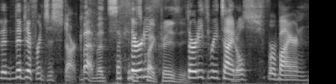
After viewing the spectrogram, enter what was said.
the the difference is stark. Man, but second 30 is quite crazy. 33 titles for Bayern,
